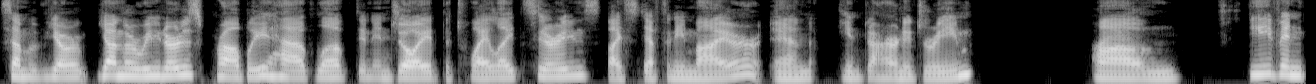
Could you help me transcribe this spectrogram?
some of your younger readers probably have loved and enjoyed the Twilight series by Stephenie Meyer and Came to Her in a Dream. Um, Stephen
